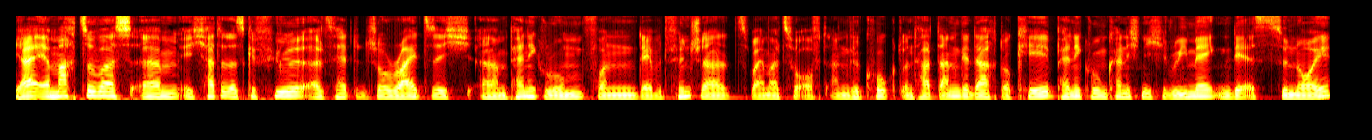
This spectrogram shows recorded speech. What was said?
Ja, er macht sowas. Ähm, ich hatte das Gefühl, als hätte Joe Wright sich ähm, Panic Room von David Fincher zweimal zu oft angeguckt und hat dann gedacht, okay, Panic Room kann ich nicht remaken, der ist zu neu.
